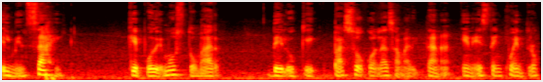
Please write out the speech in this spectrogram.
el mensaje que podemos tomar de lo que pasó con la samaritana en este encuentro,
